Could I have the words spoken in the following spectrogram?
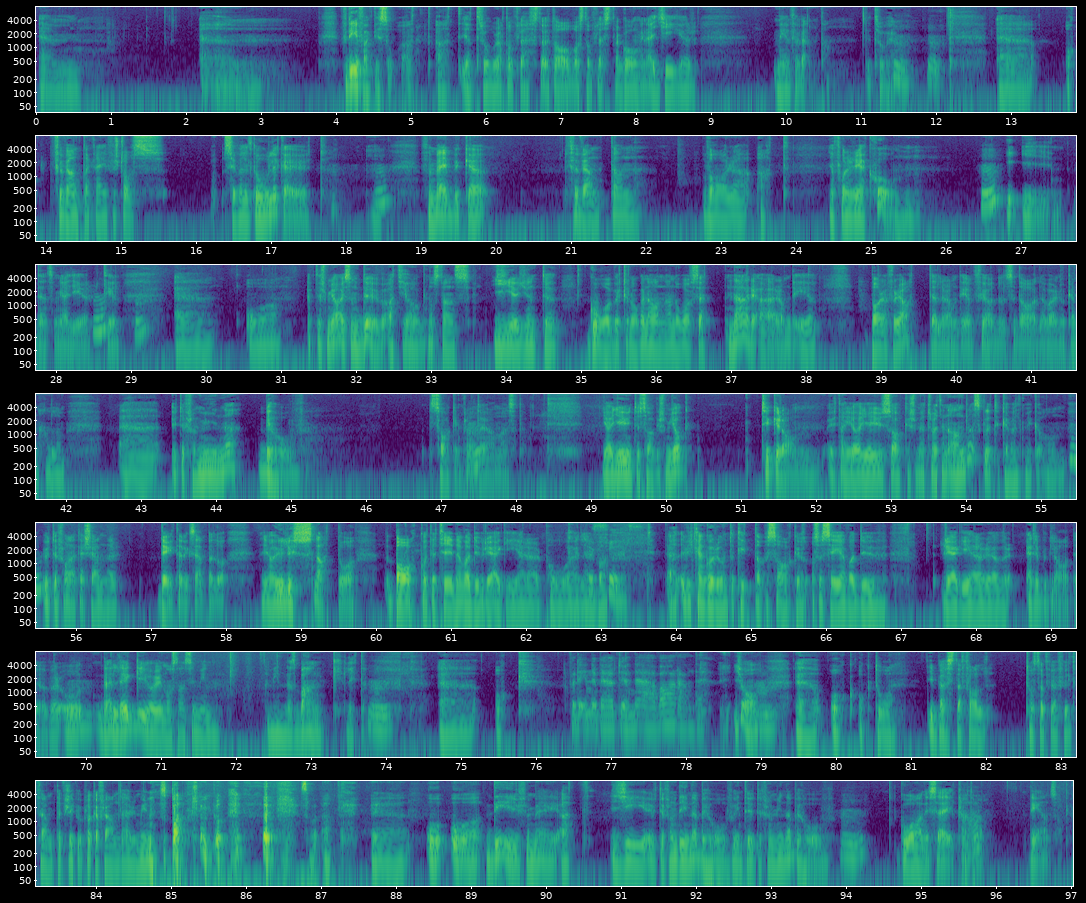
Um, för det är faktiskt så att, att jag tror att de flesta av oss de flesta gångerna ger med en förväntan. Det tror jag. Mm, mm. Uh, och förväntan kan ju förstås se väldigt olika ut. Mm. mm. För mig brukar förväntan vara att jag får en reaktion mm. i, i, den som jag ger mm. till. Eh, och eftersom jag är som du, att jag någonstans ger ju inte gåvor till någon annan oavsett när det är. Om det är bara för att eller om det är en födelsedag eller vad det nu kan handla om. Eh, utifrån mina behov saken pratar mm. jag om. Alltså. Jag ger ju inte saker som jag tycker om, utan jag ger ju saker som jag tror att den andra skulle tycka väldigt mycket om. Mm. Utifrån att jag känner dig till exempel. Då. Jag har ju lyssnat då bakåt i tiden vad du reagerar på. Eller vad, vi kan gå runt och titta på saker och så ser jag vad du reagerar över eller blir glad över. Och mm. där lägger jag ju någonstans i min minnesbank lite. Mm. Uh, och för det innebär att du är närvarande. Ja, mm. eh, och, och då i bästa fall, trots att vi har fyllt 50, försöker vi plocka fram det här ur minnesbanken. Då. Så, eh, och, och det är ju för mig att ge utifrån dina behov och inte utifrån mina behov. Mm. Gåvan i sig pratar vi om. Det är en sak.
